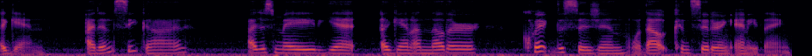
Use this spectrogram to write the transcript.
Again, I didn't seek God. I just made yet again another quick decision without considering anything.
